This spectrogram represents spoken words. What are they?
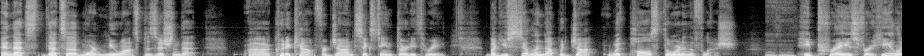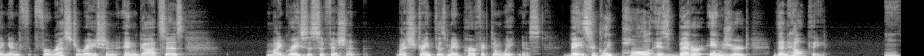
And that's that's a more nuanced position that uh, could account for John 16 33. But you still end up with John with Paul's thorn in the flesh. Mm-hmm. He prays for healing and f- for restoration, and God says, My grace is sufficient. My strength is made perfect in weakness. Basically, Paul is better injured than healthy. Mm.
